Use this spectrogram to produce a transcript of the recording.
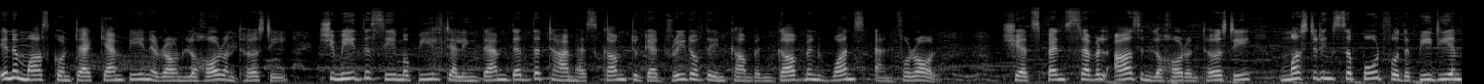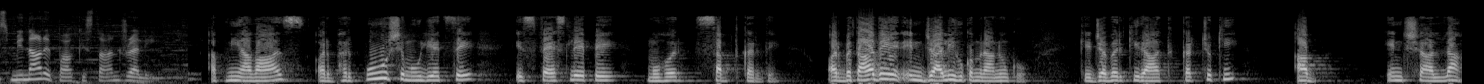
in a mass contact campaign around Lahore on Thursday, she made the same appeal telling them that the time has come to get rid of the incumbent government once and for all. She had spent several hours in Lahore on Thursday, mustering support for the PDM's Minare Pakistan rally. अपनी आवाज़ और भरपूर शमूलियत से इस फैसले पे मोहर सब्त कर दें और बता दें इन जाली हुक्मरानों को कि जबर की रात कट चुकी, अब इंशाल्लाह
